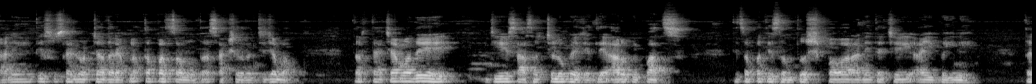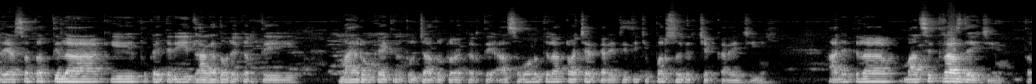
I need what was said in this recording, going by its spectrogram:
आणि ती सुसाईड नोटच्या आधारे आपला तपास चालू होता साक्षीदारांचे जबाब. तर त्याच्यामध्ये जे सासरचे लोक आहेत आरोपी पाच तिचा पती संतोष पवार आणि त्याची आई बहिणी. तर या सतत तिला की तू काहीतरी धागादौरे करते बाहेरून काहीतरी तू जादूटोरा करते असं म्हणून तिला टॉर्चर करायची तिची पर्स वगैरे चेक करायची आणि तिला मानसिक त्रास द्यायची. तर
